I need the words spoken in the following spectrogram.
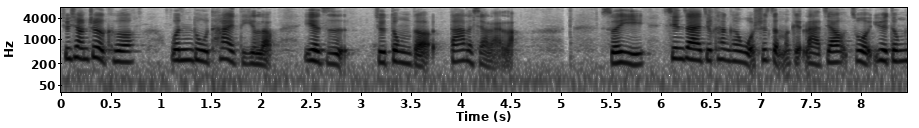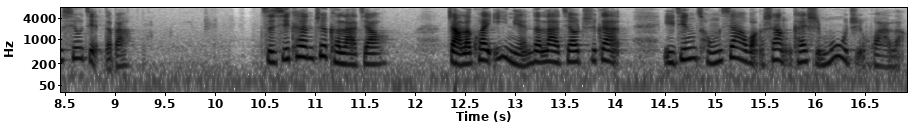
就像这棵，温度太低了，叶子就冻得耷了下来了。所以现在就看看我是怎么给辣椒做越冬修剪的吧。仔细看这棵辣椒，长了快一年的辣椒枝干，已经从下往上开始木质化了。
